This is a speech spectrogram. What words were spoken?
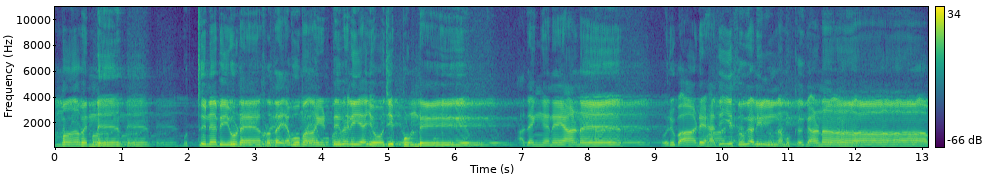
അമ്മാവന് മുത്തുനബിയുടെ ഹൃദയവുമായിട്ട് വലിയ യോജിപ്പുണ്ട്. അതെങ്ങനെയാണ്? ഒരുപാട് ഹദീസുകളിൽ നമുക്ക് കാണാം.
